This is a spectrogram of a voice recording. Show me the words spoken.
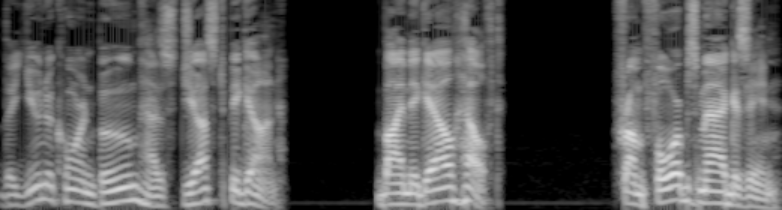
The Unicorn Boom Has Just Begun. By Miguel Helft. From Forbes Magazine.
